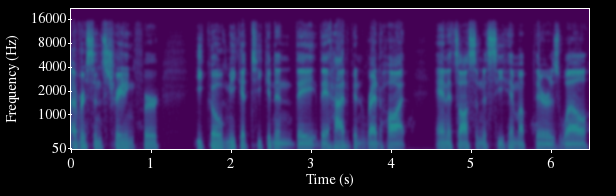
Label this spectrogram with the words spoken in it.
ever since trading for Iko Mika Tikkanen, they they had been red hot, and it's awesome to see him up there as well.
